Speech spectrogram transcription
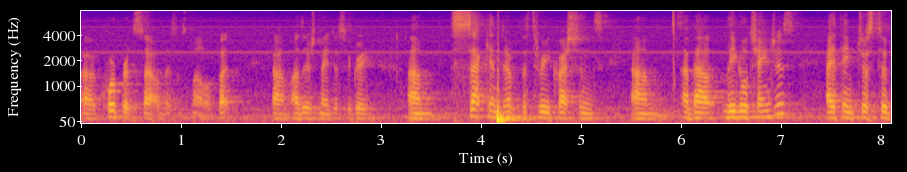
a corporate style business model. But um, others may disagree. Um, second of the three questions um, about legal changes, I think just to,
